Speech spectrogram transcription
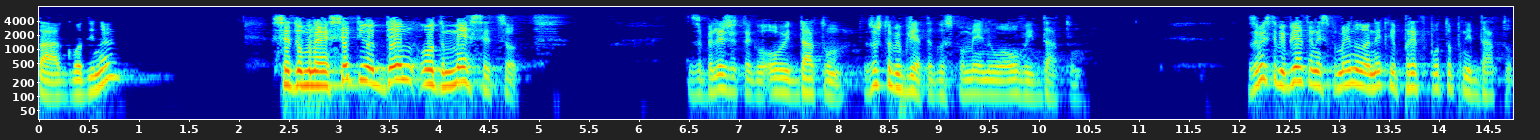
таа година, седумнаесетиот ден од месецот, забележете го овој датум, Зошто Библијата го споменува овој датум? Замислите, Библијата не споменува некој предпотопни датум.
